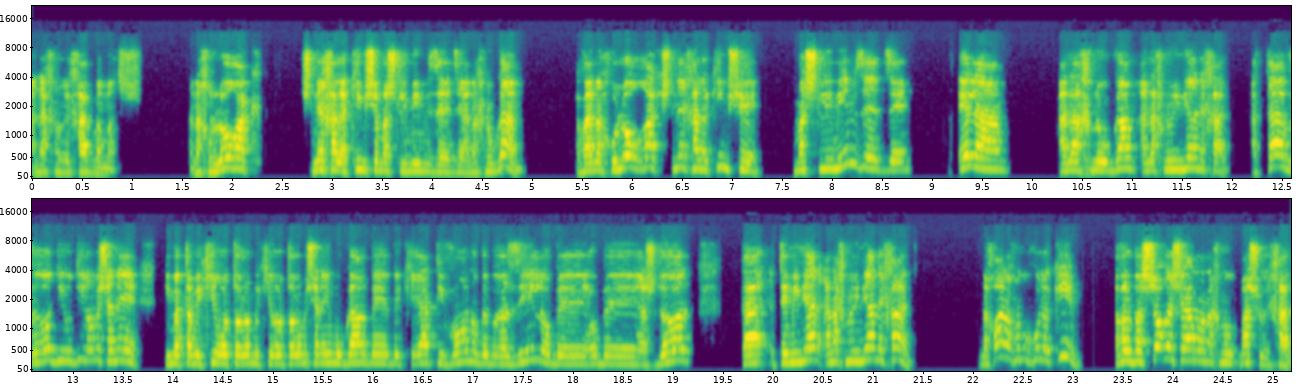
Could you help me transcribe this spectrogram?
אנחנו אחד ממש. אנחנו לא רק שני חלקים שמשלימים זה את זה, אנחנו גם, אבל אנחנו לא רק שני חלקים שמשלימים זה את זה, אלא אנחנו גם, אנחנו עניין אחד. אתה ועוד יהודי, לא משנה אם אתה מכיר אותו, לא מכיר אותו, לא משנה אם הוא גר בקריית טבעון או בברזיל או, או באשדוד, אתם עניין, אנחנו עניין אחד. נכון, אנחנו מחולקים, אבל בשורש שלנו אנחנו משהו אחד.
